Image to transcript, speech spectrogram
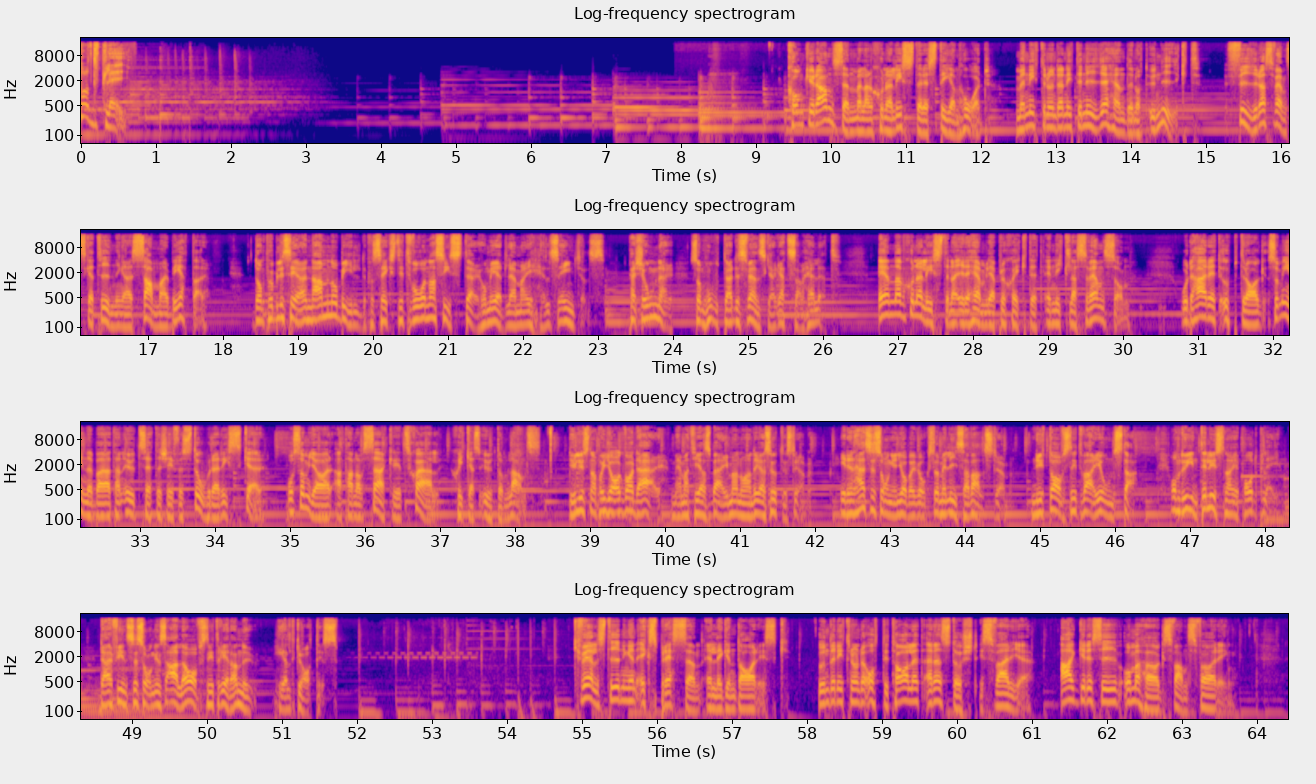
Podplay. Konkurrensen mellan journalister är stenhård. Men 1999 händer något unikt. Fyra svenska tidningar samarbetar. De publicerar namn och bild på 62 nazister och medlemmar i Hells Angels. Personer som hotar det svenska rättssamhället. En av journalisterna i det hemliga projektet är Niklas Svensson. Och det här är ett uppdrag som innebär att han utsätter sig för stora risker och som gör att han av säkerhetsskäl skickas utomlands. Du lyssnar på Jag var där med Mattias Bergman och Andreas Utterström. I den här säsongen jobbar vi också med Lisa Wallström. Nytt avsnitt varje onsdag. Om du inte lyssnar i Podplay. Där finns säsongens alla avsnitt redan nu, helt gratis. Kvällstidningen Expressen är legendarisk. Under 1980-talet är den störst i Sverige. Aggressiv och med hög svansföring.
